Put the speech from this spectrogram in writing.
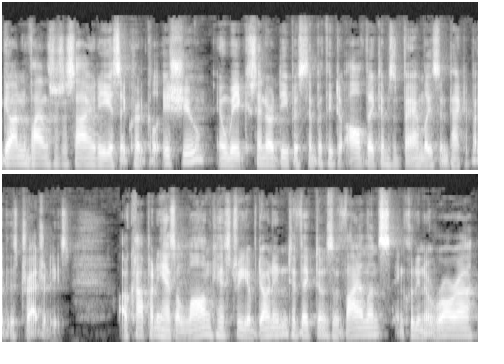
Gun violence in society is a critical issue, and we extend our deepest sympathy to all victims and families impacted by these tragedies. Our company has a long history of donating to victims of violence, including Aurora.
